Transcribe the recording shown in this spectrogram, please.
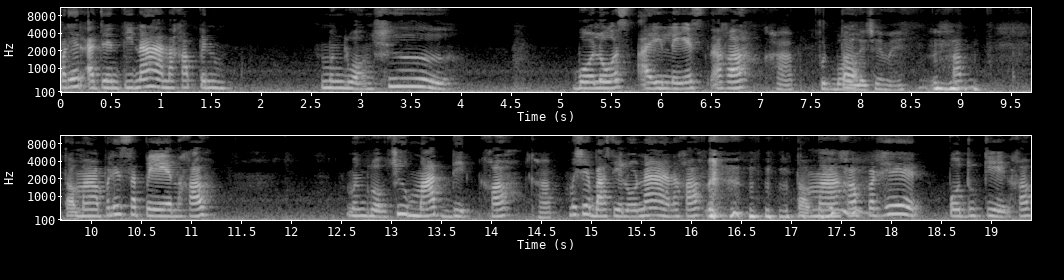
ประเทศอาร์เจนตินานะครับ เป็นเมืองหลวงชื่อ บัวโนสไอเรสนะคะครับ ฟุตบอลต่อเลยใช่ไหมครับ ต่อมาประเทศสเปนครับเมืองหลวงชื่อมาดริดครับครับ ไม่ใช่บาร์เซโลนานะคะต่อมาครับประเทศโปรตุเกสครับ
